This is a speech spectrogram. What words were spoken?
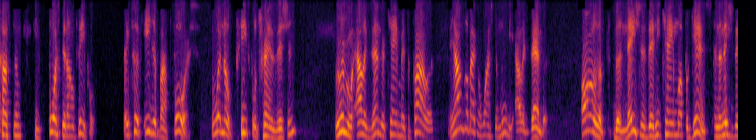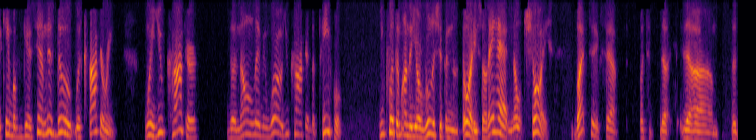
custom, he forced it on people. They took Egypt by force. There wasn't no peaceful transition. Remember when Alexander came into power, and y'all go back and watch the movie Alexander. All of the nations that he came up against and the nations that came up against him, this dude was conquering. When you conquer the known living world, you conquer the people. You put them under your rulership and authority. So they had no choice but to accept the the um, the,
